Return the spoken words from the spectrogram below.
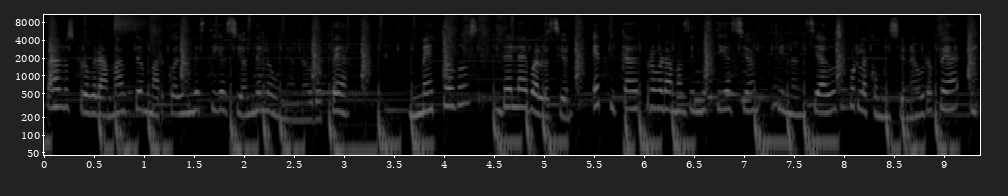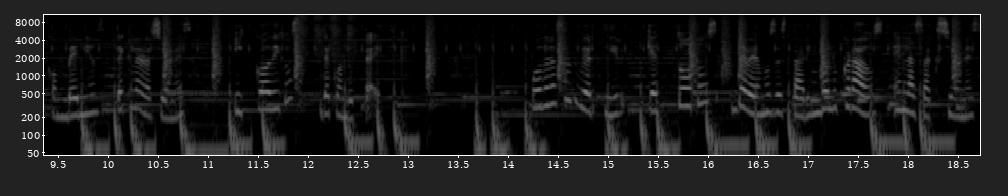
para los programas de marco de investigación de la Unión Europea, métodos de la evaluación ética de programas de investigación financiados por la Comisión Europea y convenios, declaraciones y códigos de conducta ética. Podrás advertir que todos debemos de estar involucrados en las acciones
